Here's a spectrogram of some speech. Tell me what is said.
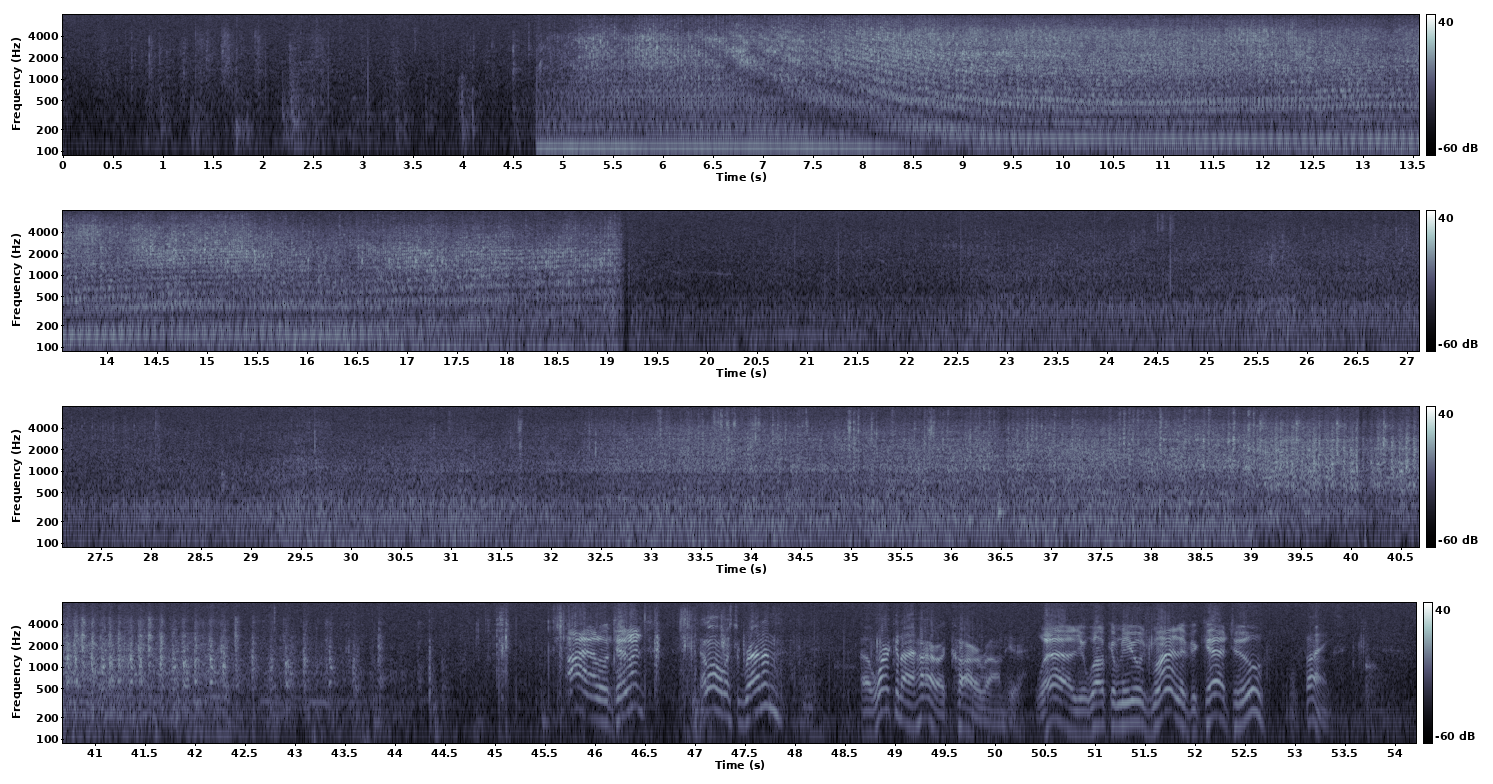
Lieutenant. Hello, Mr. Brennan. Uh, where can I hire a car around here? Well, you're welcome to use mine if you care to. Well, thanks.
